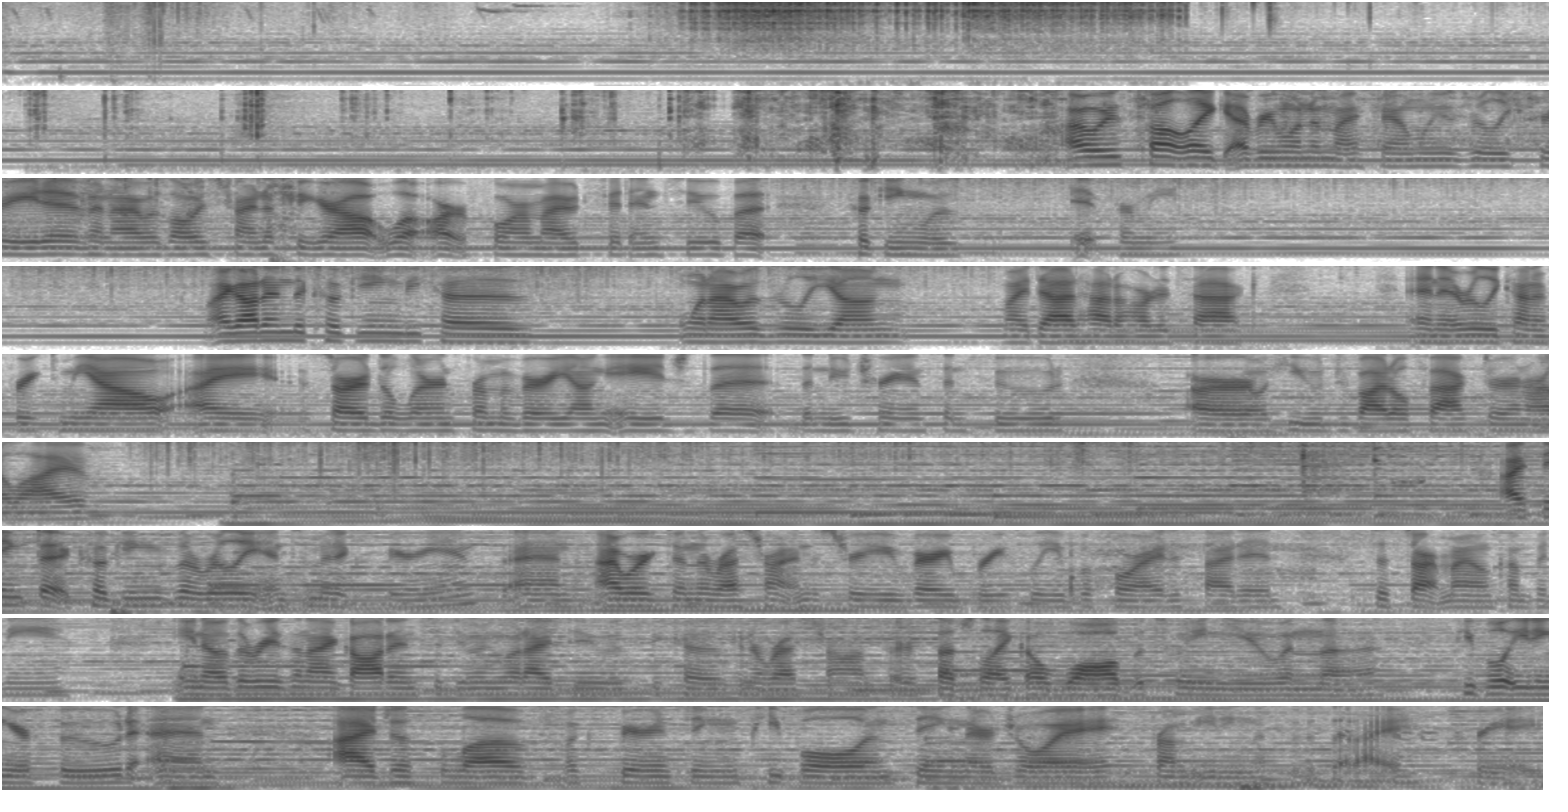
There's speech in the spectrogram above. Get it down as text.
I always felt like everyone in my family was really creative and I was always trying to figure out what art form I would fit into, but cooking was it for me. I got into cooking because when I was really young, my dad had a heart attack and it really kind of freaked me out. I started to learn from a very young age that the nutrients in food are a huge vital factor in our lives. I think that cooking is a really intimate experience and I worked in the restaurant industry very briefly before I decided to start my own company. You know, the reason I got into doing what I do is because in a restaurant there's such like a wall between you and the people eating your food and I just love experiencing people and seeing their joy from eating the food that I create.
